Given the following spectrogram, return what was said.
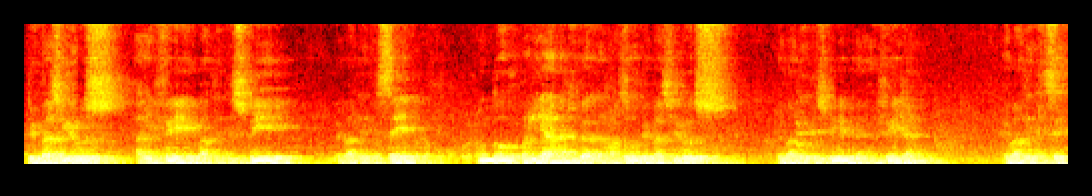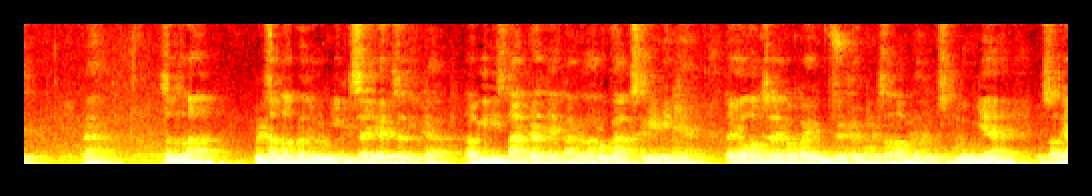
bebas virus HIV, hepatitis B, hepatitis C untuk pria juga termasuk bebas virus hepatitis B, HIV dan hepatitis C nah setelah Pemeriksaan laboratorium ini bisa ya, bisa tidak. Tapi ini standar yang kami lakukan screeningnya. Tapi kalau misalnya Bapak Ibu sudah ada pemeriksaan laboratorium sebelumnya, misalnya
